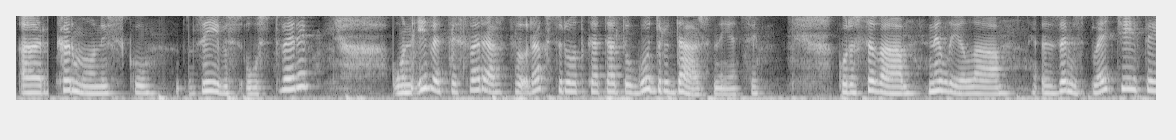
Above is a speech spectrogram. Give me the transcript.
ar harmonisku dzīves uztveri. Un Iveta es varētu raksturot kā tādu gudru dārznieci. kura savā nelielā zemes pleķītī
